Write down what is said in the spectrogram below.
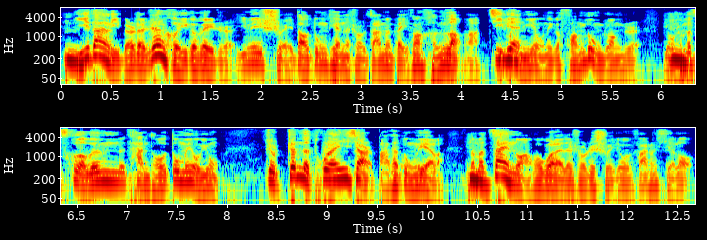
嗯一旦里边的任何一个位置，因为水到冬天的时候，咱们北方很冷啊，即便你有那个防冻装置，有什么测温探头都没有用，就真的突然一下把它冻裂了。那么再暖和过来的时候，这水就会发生泄漏。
